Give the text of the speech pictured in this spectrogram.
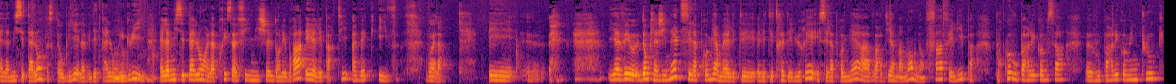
elle a mis ses talons, parce que tu as oublié, elle avait des talons mmh. aiguilles. Elle a mis ses talons, elle a pris sa fille Michel dans les bras et elle est partie avec Yves. Voilà. Et euh, il y avait euh, donc la Ginette, c'est la première, mais elle était, très délurée et c'est la première à avoir dit à maman, mais enfin Philippe, pourquoi vous parlez comme ça? Euh, Vous parlez comme une plouque.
